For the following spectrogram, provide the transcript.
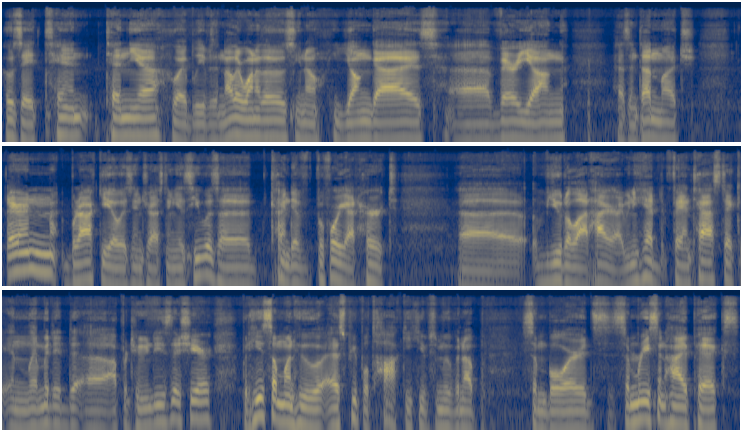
Jose Ten- Tena, who I believe is another one of those, you know, young guys, uh, very young, hasn't done much. Aaron Bracho is interesting, Is he was a kind of before he got hurt, uh, viewed a lot higher. I mean, he had fantastic and limited uh, opportunities this year, but he's someone who, as people talk, he keeps moving up some boards, some recent high picks.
